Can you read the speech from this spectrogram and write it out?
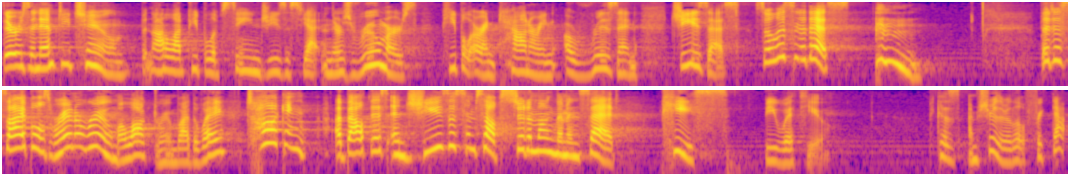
There's an empty tomb, but not a lot of people have seen Jesus yet. And there's rumors people are encountering a risen Jesus. So listen to this. the disciples were in a room, a locked room, by the way, talking about this, and Jesus himself stood among them and said, Peace be with you. Because I'm sure they're a little freaked out.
